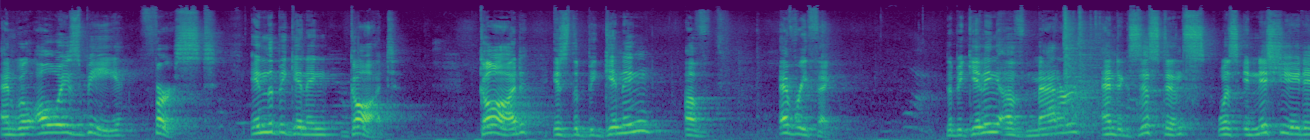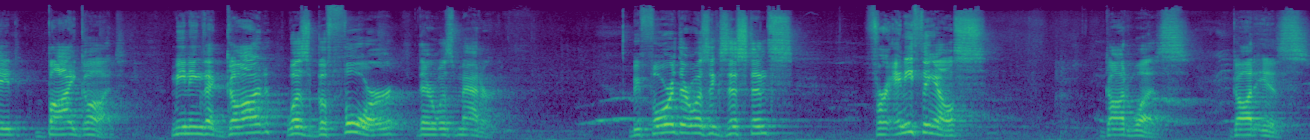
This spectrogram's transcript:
and will always be first. In the beginning, God. God is the beginning of everything. The beginning of matter and existence was initiated by God, meaning that God was before there was matter. Before there was existence for anything else, God was. God is.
